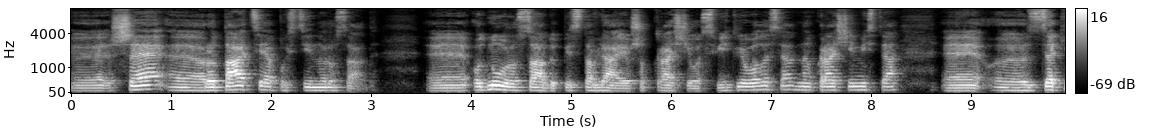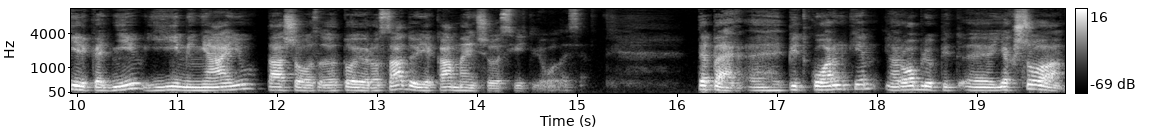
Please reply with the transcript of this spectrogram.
е, ще е, ротація постійно розсади. Одну розсаду підставляю, щоб краще освітлювалася на кращі місця. За кілька днів її міняю та, що тою розсадою, яка менше освітлювалася. Тепер е, підкормки роблю під, е, якщо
